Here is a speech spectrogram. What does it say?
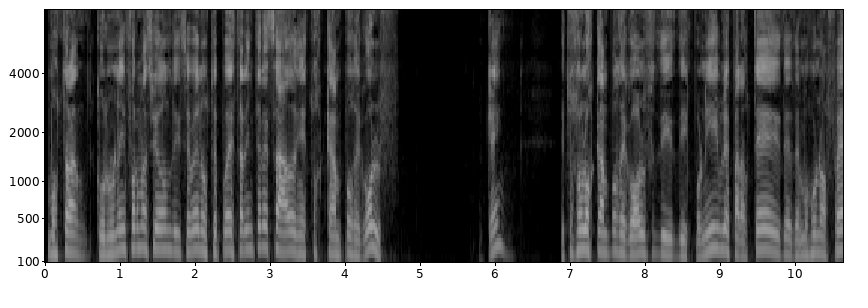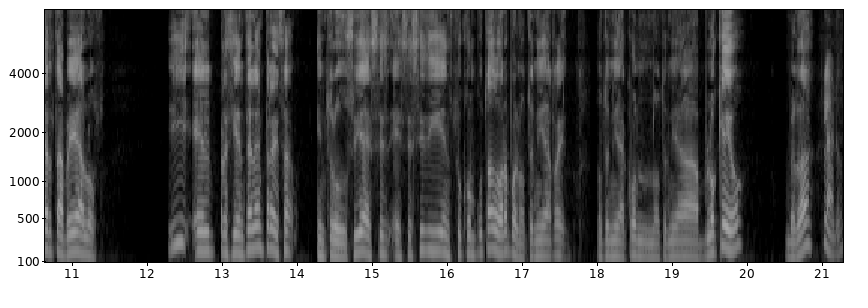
mostrando con una información, dice, bueno, usted puede estar interesado en estos campos de golf. Estos son los campos de golf disponibles para usted, tenemos una oferta, véalos. Y el presidente de la empresa introducía ese, ese CD en su computadora, pues no tenía, no tenía, con, no tenía bloqueo, ¿verdad? Claro.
